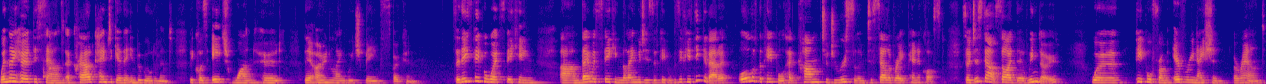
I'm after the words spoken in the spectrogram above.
When they heard this sound, a crowd came together in bewilderment, because each one heard their own language being spoken. So these people weren't speaking, um, they were speaking the languages of people. Because if you think about it, all of the people had come to Jerusalem to celebrate Pentecost. So just outside their window were people from every nation around.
